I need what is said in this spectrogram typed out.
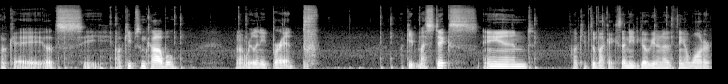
Okay, let's see. I'll keep some cobble. I don't really need bread. Pfft keep my sticks, and I'll keep the bucket because I need to go get another thing of water.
